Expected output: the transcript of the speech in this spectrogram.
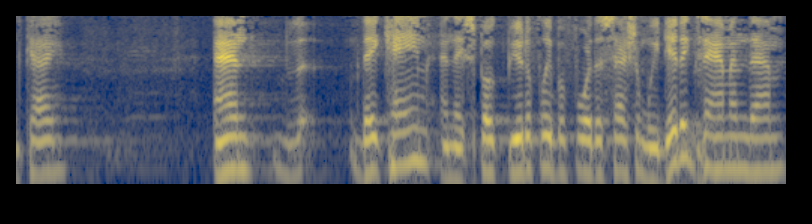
Okay? And they came and they spoke beautifully before the session. We did examine them,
